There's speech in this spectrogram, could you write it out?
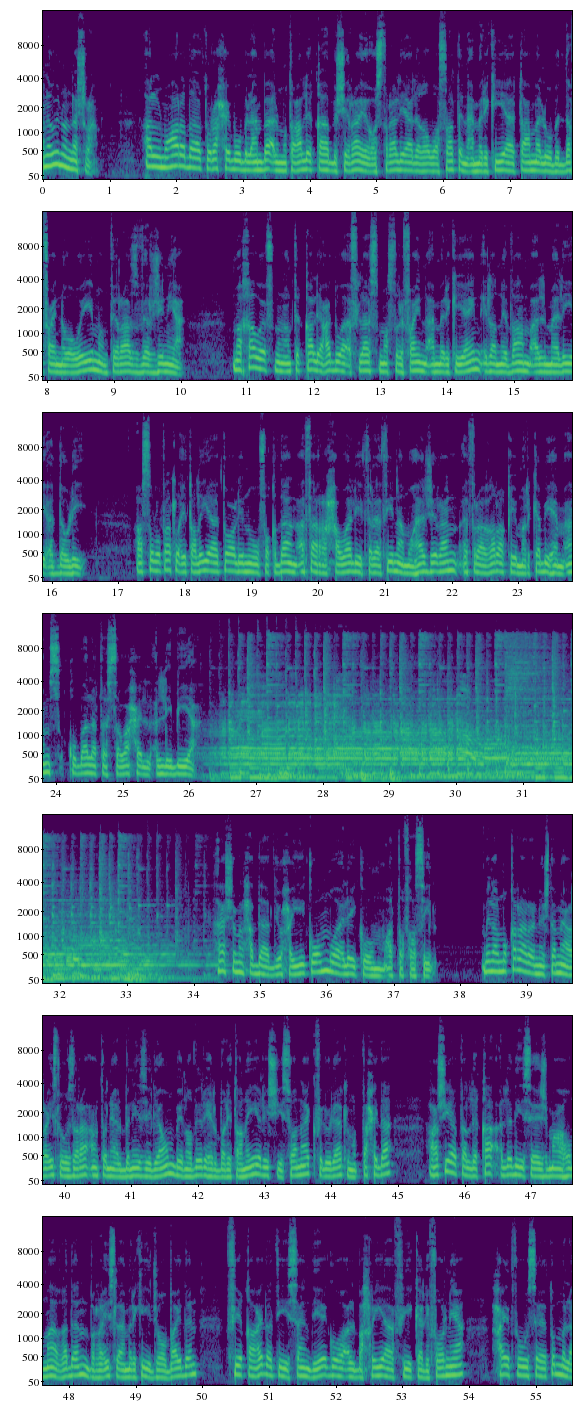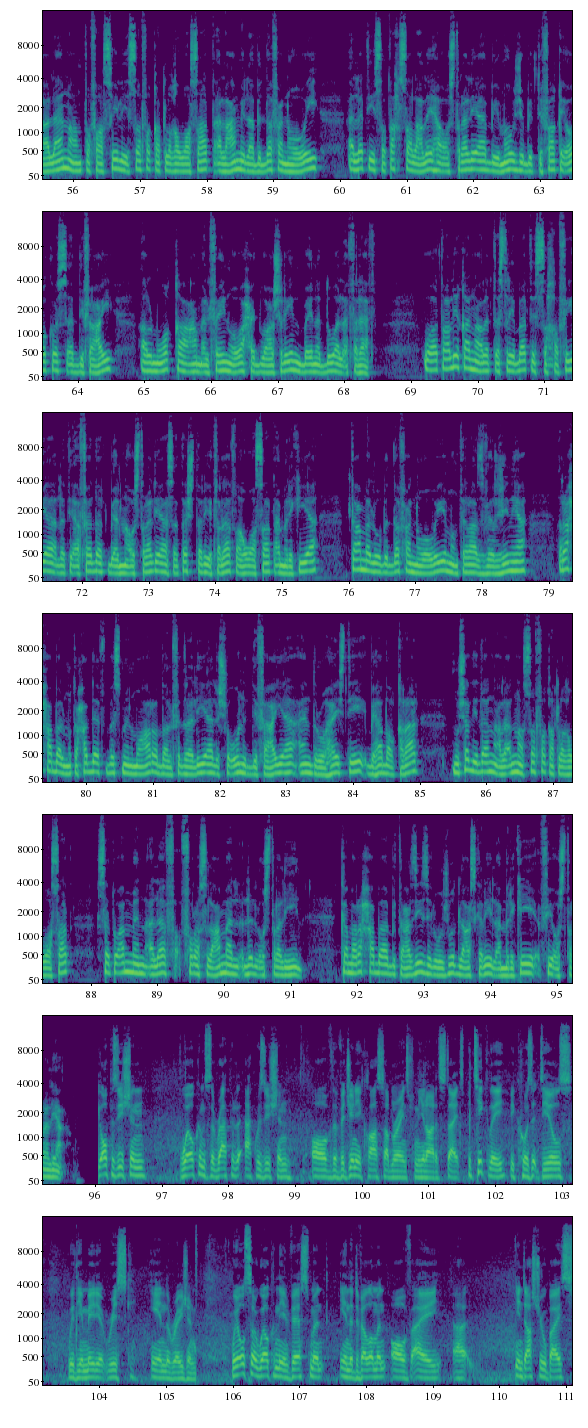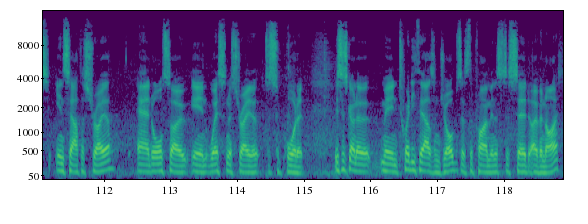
عناوين النشرة. المعارضة ترحب بالأنباء المتعلقة بشراء أستراليا لغواصات أمريكية تعمل بالدفع النووي من طراز فيرجينيا. مخاوف من انتقال عدوى إفلاس مصرفين أمريكيين إلى النظام المالي الدولي. السلطات الإيطالية تعلن فقدان أثر حوالي 30 مهاجرا إثر غرق مركبهم أمس قبالة السواحل الليبية. هاشم الحداد يحييكم وإليكم التفاصيل. من المقرر أن يجتمع رئيس الوزراء أنتوني ألبنيزي اليوم بنظيره البريطاني ريشي سوناك في الولايات المتحدة عشية اللقاء الذي سيجمعهما غدا بالرئيس الأمريكي جو بايدن في قاعدة سان دييغو البحرية في كاليفورنيا حيث سيتم الإعلان عن تفاصيل صفقة الغواصات العاملة بالدفع النووي التي ستحصل عليها أستراليا بموجب اتفاق أوكوس الدفاعي الموقع عام 2021 بين الدول الثلاث. وتعليقا على التسريبات الصحفية التي أفادت بأن أستراليا ستشتري ثلاث غواصات أمريكية تعمل بالدفع النووي من طراز فيرجينيا رحب المتحدث باسم المعارضة الفيدرالية للشؤون الدفاعية أندرو هايستي بهذا القرار مشددا على أن صفقة الغواصات ستؤمن آلاف فرص العمل للأستراليين كما رحب بتعزيز الوجود العسكري الأمريكي في أستراليا The opposition welcomes the rapid acquisition of the Virginia class submarines from the United States, particularly because it deals with the immediate risk in the region. We also welcome the investment in the development of a uh, industrial base in South Australia and also in Western Australia to support it. This is going to mean 20,000 jobs, as the Prime Minister said overnight.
